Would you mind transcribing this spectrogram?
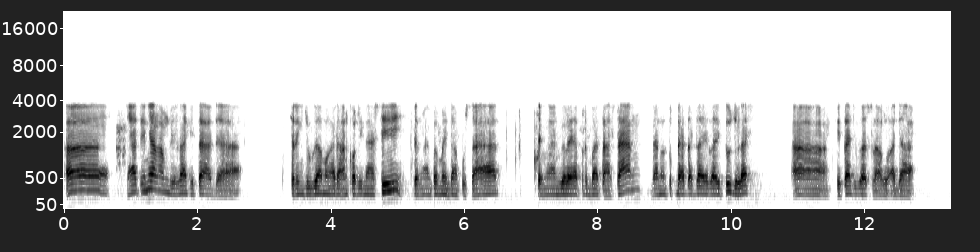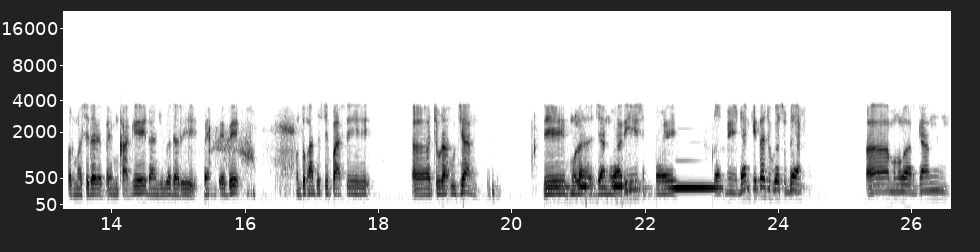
Uh, saat ini Alhamdulillah kita ada sering juga mengadakan koordinasi dengan pemerintah pusat, dengan wilayah perbatasan, dan untuk data-data itu jelas uh, kita juga selalu ada informasi dari PMKG dan juga dari BNPB untuk antisipasi uh, curah hujan. Di mulai Januari sampai Mei. Dan kita juga sudah uh, mengeluarkan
